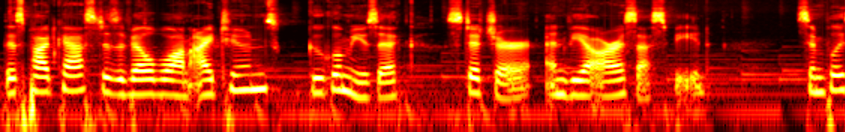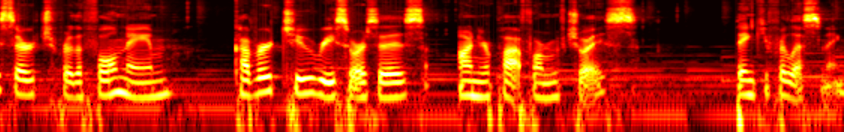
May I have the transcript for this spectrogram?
This podcast is available on iTunes, Google Music, Stitcher, and via RSS feed. Simply search for the full name, Cover 2 Resources, on your platform of choice. Thank you for listening.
